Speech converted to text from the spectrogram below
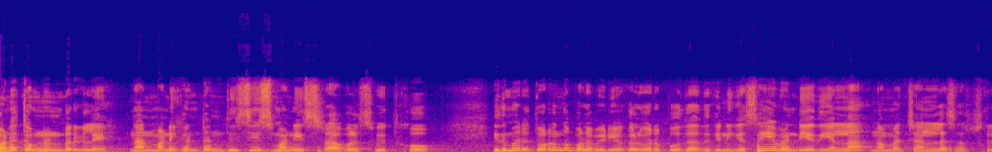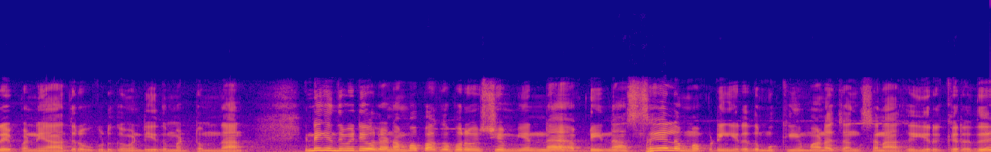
வணக்கம் நண்பர்களே. நான் Manikandan. This is Mani travels with hope இது மாதிரி தொடர்ந்து பல வீடியோக்கள் வரப்போகுது. அதுக்கு நீங்கள் செய்ய வேண்டியது எல்லாம் நம்ம சேனலில் சப்ஸ்கிரைப் பண்ணி ஆதரவு கொடுக்க வேண்டியது மட்டும்தான். இன்றைக்கி இந்த வீடியோவில் நம்ம பார்க்க போகிற விஷயம் என்ன அப்படின்னா சேலம் அப்படிங்கிறது முக்கியமான ஜங்ஷனாக இருக்கிறது.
